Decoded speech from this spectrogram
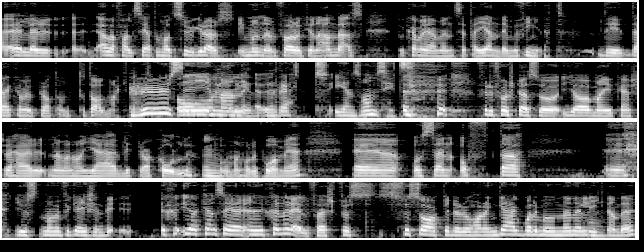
eller i alla fall se att de har ett sugrör i munnen för att kunna andas. Då kan man ju även sätta igen det med fingret. Det, där kan vi prata om total makt. Hur säger Åh, man herregud. rött i en sån sits? För det första så gör man ju kanske det här när man har en jävligt bra koll på vad man håller på med. Eh, och sen ofta, eh, just mummification, det, jag kan säga en generell för, för, för saker där du har en gagboll i munnen eller liknande.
